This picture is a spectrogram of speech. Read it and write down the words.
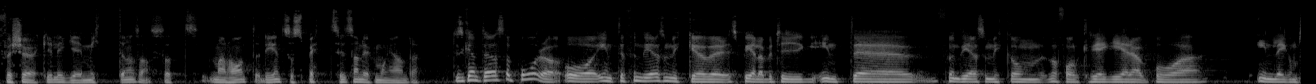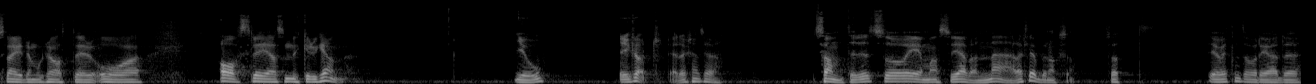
försöker ligga i mitten någonstans. Så att man har inte, det är inte så spetsigt som det är för många andra. Du ska inte ösa på då och inte fundera så mycket över spelarbetyg, inte fundera så mycket om vad folk reagerar på inlägg om Sverigedemokrater och avslöja så mycket du kan. Jo, det är klart. Det hade jag kunnat göra. Samtidigt så är man så jävla nära klubben också. Så att jag vet inte vad det hade...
